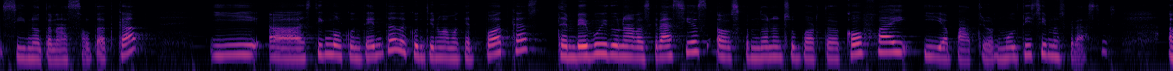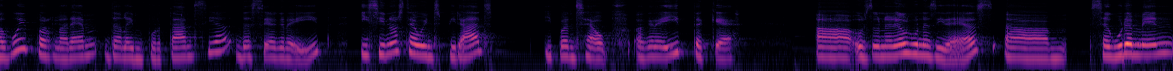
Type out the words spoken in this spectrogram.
si no te n'has saltat cap, i uh, estic molt contenta de continuar amb aquest podcast. També vull donar les gràcies als que em donen suport a Ko-Fi i a Patreon. Moltíssimes gràcies. Avui parlarem de la importància de ser agraït i si no esteu inspirats i penseu, pf, agraït de què? Uh, us donaré algunes idees. Uh, segurament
